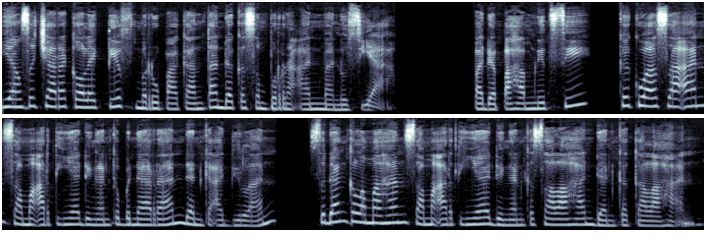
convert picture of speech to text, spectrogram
yang secara kolektif merupakan tanda kesempurnaan manusia. Pada paham Nietzsche, kekuasaan sama artinya dengan kebenaran dan keadilan, sedang kelemahan sama artinya dengan kesalahan dan kekalahan.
